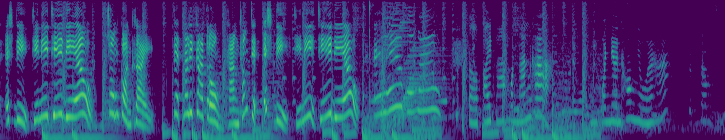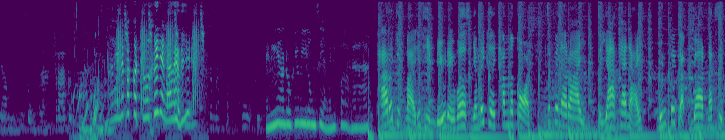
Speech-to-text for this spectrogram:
7 HD ที่นี่ที่เดียว ชมก่อนใคร 7นาฬิกาตรงทางช่อง 7 HD ที่นี่ที่เดียวเสร็จแล้วของเราต่อไปตาคนนั้นค่ะ มีคนยืนท่องอยู่นะคะอะไรนะปรากฏตัวขึ้นอย่างนั้นเลยเหรอพี่นี่เราดูพี่วีลงเสียงกันดีกว่านะคะภารกิจใหม่ที่ทีม Build Divers ยังไม่เคยทำมาก่อน จะเป็นอะไรจะยากแค่ไหนลุ้นไปกับยอดนักสืบ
